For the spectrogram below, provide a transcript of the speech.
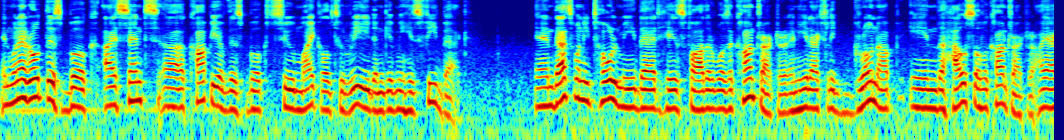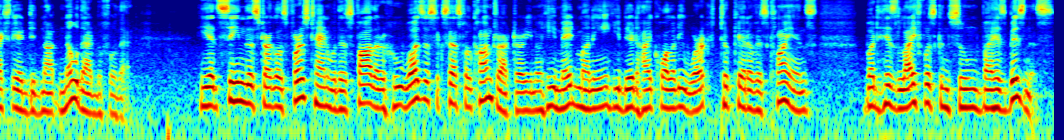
And when I wrote this book, I sent uh, a copy of this book to Michael to read and give me his feedback. And that's when he told me that his father was a contractor and he had actually grown up in the house of a contractor. I actually did not know that before that. He had seen the struggles firsthand with his father, who was a successful contractor. You know, he made money, he did high quality work, took care of his clients, but his life was consumed by his business.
